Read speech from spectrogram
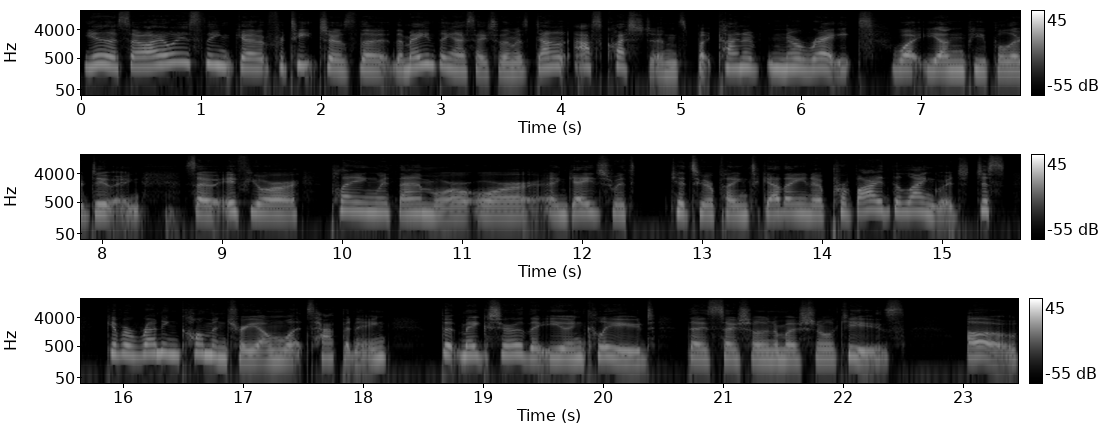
Yeah, so I always think uh, for teachers, the, the main thing I say to them is don't ask questions, but kind of narrate what young people are doing. So if you're playing with them or, or engaged with kids who are playing together, you know, provide the language, just give a running commentary on what's happening, but make sure that you include those social and emotional cues. Oh,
